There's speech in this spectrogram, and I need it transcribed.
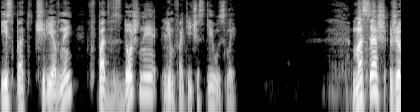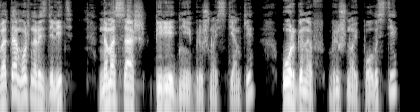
из-под чревной в подвздошные лимфатические узлы. Массаж живота можно разделить на массаж передней брюшной стенки, органов брюшной полости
